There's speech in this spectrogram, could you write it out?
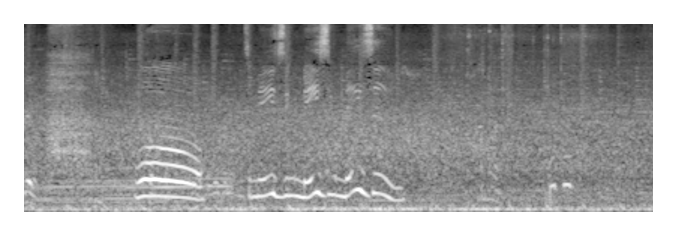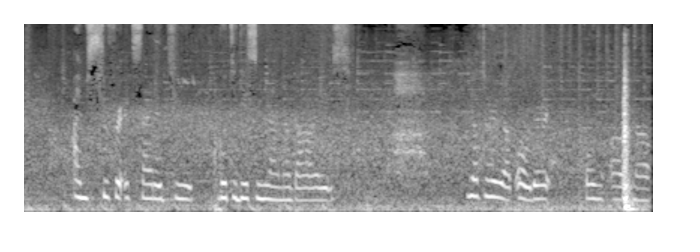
Whoa! It's amazing, amazing, amazing! I'm super excited to go to Disneyland now, guys. You have to hurry up. Oh, they're going out now.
